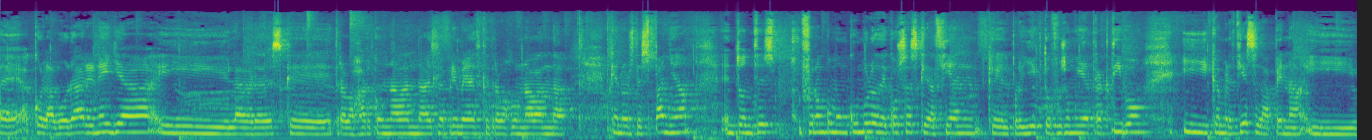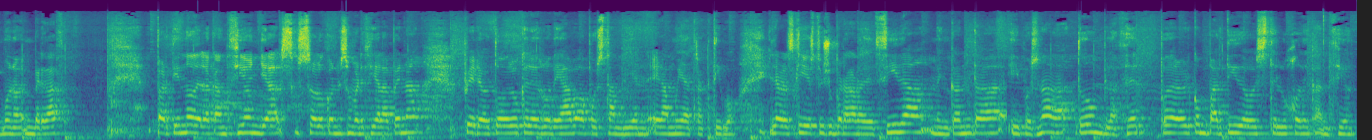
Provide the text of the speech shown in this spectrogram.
eh, colaborar en ella y la verdad es que trabajar con una banda, es la primera vez que trabajo con una banda que no es de España, entonces fueron como un cúmulo de cosas que hacían que el proyecto fuese muy atractivo y que mereciese la pena y bueno, en verdad partiendo de la canción ya solo con eso merecía la pena, pero todo lo que le rodeaba pues también era muy atractivo. Y la verdad es que yo estoy súper agradecida, me encanta y pues nada, todo un placer poder haber compartido este lujo de canción.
